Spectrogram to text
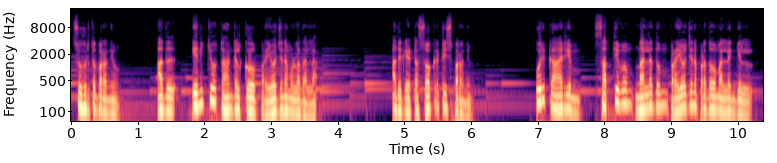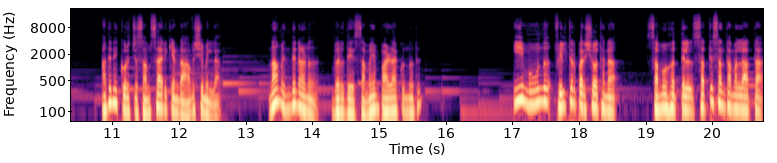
സുഹൃത്ത് പറഞ്ഞു അത് എനിക്കോ താങ്കൾക്കോ പ്രയോജനമുള്ളതല്ല. അത് കേട്ട സോക്രട്ടീസ് പറഞ്ഞു ഒരു കാര്യം സത്യവും നല്ലതും പ്രയോജനപ്രദവുമല്ലെങ്കിൽ അതിനെക്കുറിച്ച് സംസാരിക്കേണ്ട ആവശ്യമില്ല. നാം എന്തിനാണ് വെറുതെ സമയം പാഴാക്കുന്നത്? ഈ മൂന്ന് ഫിൽറ്റർ പരിശോധന സമൂഹത്തിൽ സത്യസന്ധമല്ലാത്ത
